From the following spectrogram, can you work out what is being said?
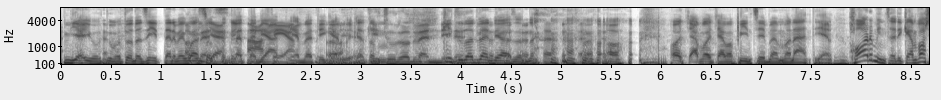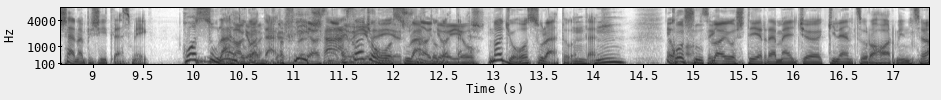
Milyen jó tudod, az étteremben van szoktak letenni ATM. ATM-et, igen. hogy hát Ki a- tudod venni. ki tudod venni azon? A- Atyám, atyám, a pincében van ATM. 30-án vasárnap is itt lesz még. Hosszú látogatás. Fia, Ez nagyon hosszú látogatás. Nagyon hosszú látogatás. Kossuth. Lajos térre megy ö, 9 óra 30-ra.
